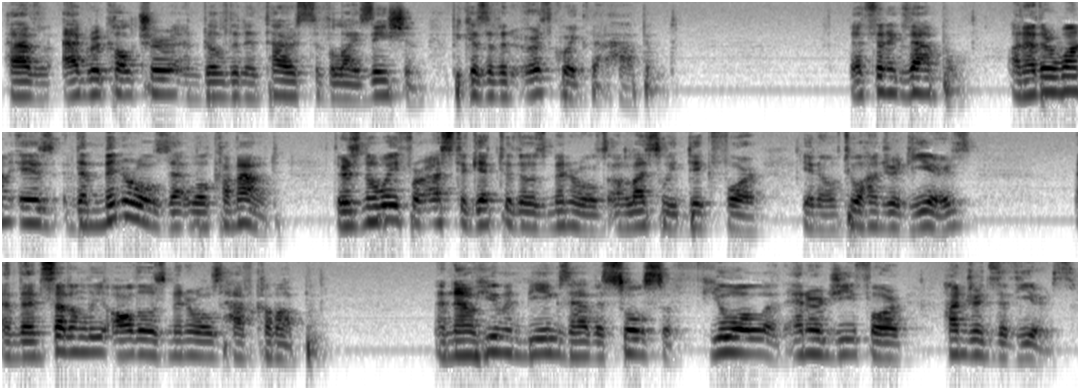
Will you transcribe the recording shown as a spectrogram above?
have agriculture and build an entire civilization because of an earthquake that happened. That's an example. Another one is the minerals that will come out. There's no way for us to get to those minerals unless we dig for, you know, 200 years. And then suddenly all those minerals have come up. And now human beings have a source of fuel and energy for hundreds of years.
